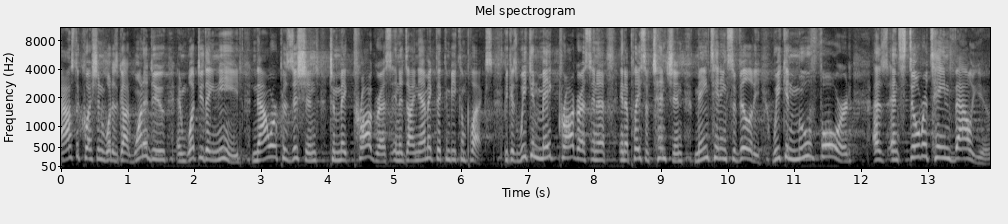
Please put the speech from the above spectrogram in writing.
ask the question, what does God want to do and what do they need? Now we're positioned to make progress in a dynamic that can be complex. Because we can make progress in a, in a place of tension, maintaining civility. We can move forward as, and still retain value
